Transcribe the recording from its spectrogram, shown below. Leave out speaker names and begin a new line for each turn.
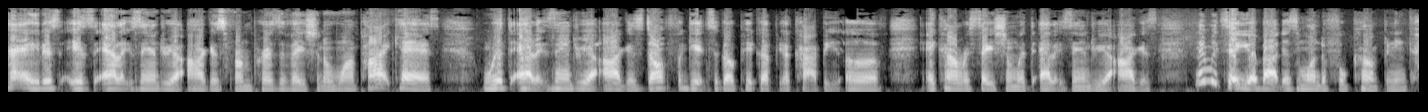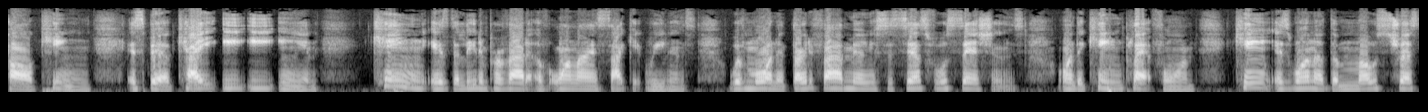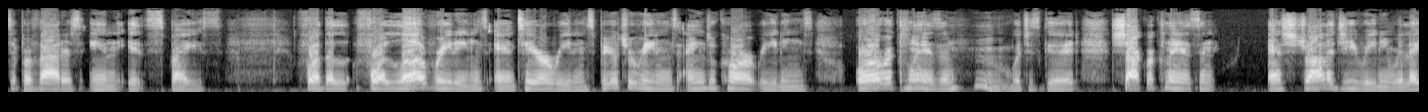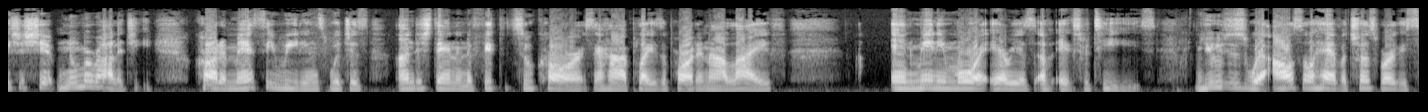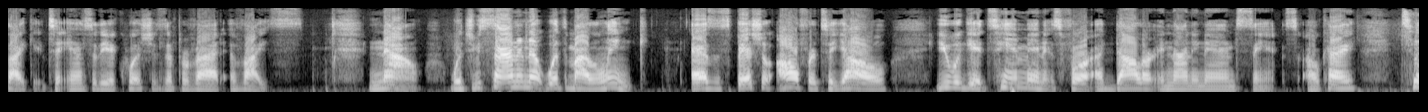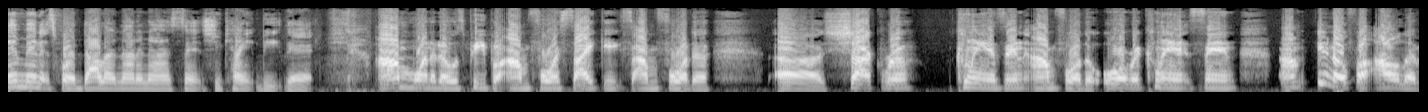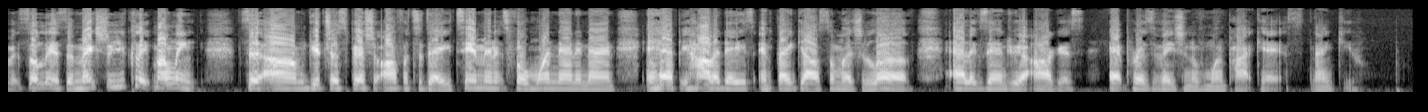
Hey, this is Alexandria August from Preservation of One podcast with Alexandria August. Don't forget to go pick up your copy of A Conversation with Alexandria August. Let me tell you about this wonderful company called Keen. It's spelled K E E N. Keen is the leading provider of online psychic readings with more than 35 million successful sessions on the Keen platform. Keen is one of the most trusted providers in its space. For the for love readings and tarot readings, spiritual readings, angel card readings, aura cleansing, hmm, which is good, chakra cleansing, astrology reading, relationship numerology, cartomancy readings, which is understanding the 52 cards and how it plays a part in our life, and many more areas of expertise. Users will also have a trustworthy psychic to answer their questions and provide advice. Now, with you signing up with my link as a special offer to y'all, you will get 10 minutes for a dollar and 99 cents. Okay? 10 minutes for a dollar and 99 cents. You can't beat that. I'm one of those people. I'm for psychics. I'm for the uh, chakra cleansing. I'm for the aura cleansing. Um, you know, for all of it. So listen, make sure you click my link to um get your special offer today. 10 minutes for 199 and happy holidays and thank y'all so much. Love Alexandria August at Preservation of One Podcast. Thank you.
